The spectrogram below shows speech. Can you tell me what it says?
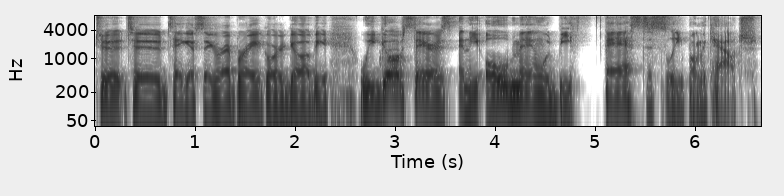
to to take a cigarette break or go up. We'd go upstairs, and the old man would be fast asleep on the couch.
